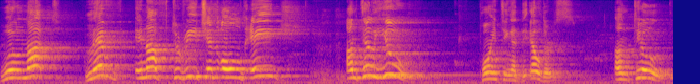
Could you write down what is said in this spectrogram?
will not live enough to reach an old age until you, pointing at the elders, until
